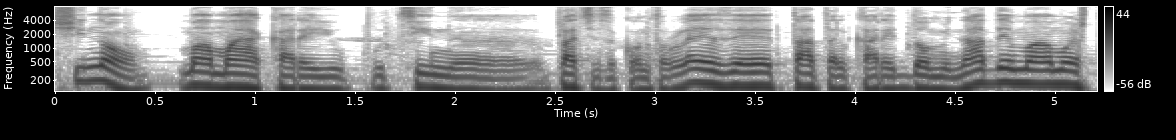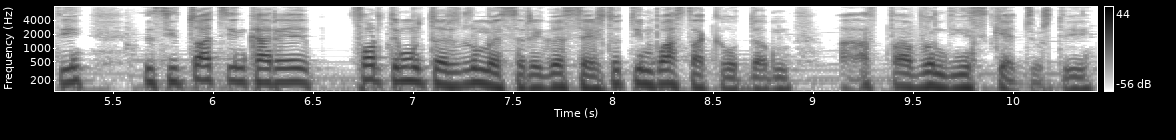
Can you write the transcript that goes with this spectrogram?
Și nu, mama aia care e puțin, uh, place să controleze, tatăl care e dominat de mamă, știi? În situații în care foarte multă lume se regăsește, tot timpul asta căutăm, asta având din sketch știi?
